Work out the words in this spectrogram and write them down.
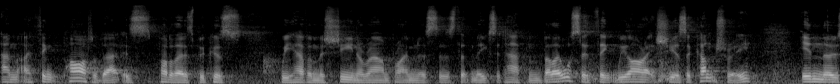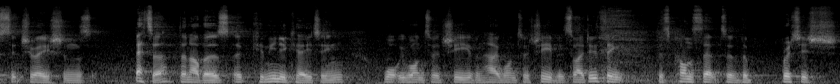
and I think part of that is part of that is because we have a machine around prime ministers that makes it happen. But I also think we are actually, as a country, in those situations better than others at communicating what we want to achieve and how we want to achieve it. So I do think this concept of the British,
